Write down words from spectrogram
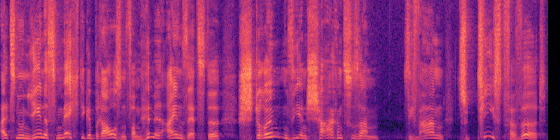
Als nun jenes mächtige Brausen vom Himmel einsetzte, strömten sie in Scharen zusammen. Sie waren zutiefst verwirrt,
